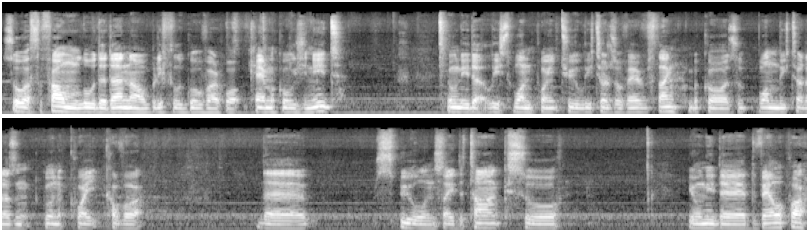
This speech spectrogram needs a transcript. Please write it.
So with the film loaded in, I'll briefly go over what chemicals you need. You'll need at least 1.2 litres of everything because 1 litre isn't going to quite cover the spool inside the tank so you'll need a developer,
